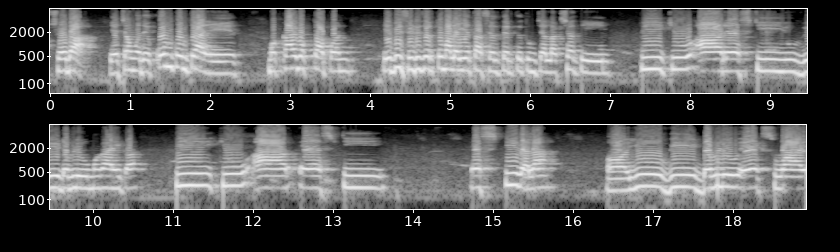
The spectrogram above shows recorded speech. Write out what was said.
शोधा. याच्यामध्ये कोणकोणते आहेत? मग काय बघतो आपण? एबीसीडी जर तुम्हाला येत असेल तर ते तुमच्या लक्षात येईल. P Q R S T U V W मग आहे का? P Q R S T S T झाला. U V W X Y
